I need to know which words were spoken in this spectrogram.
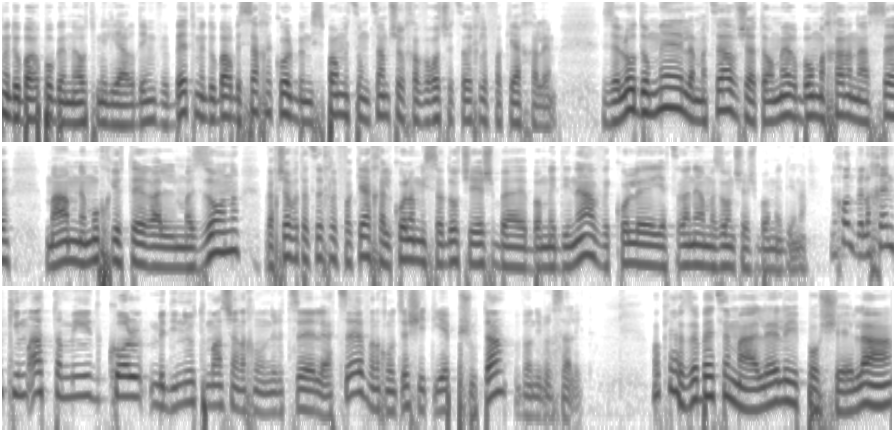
מדובר פה במאות מיליארדים, וב' מדובר בסך הכל במספר מצומצם של חברות שצריך לפקח עליהן. זה לא דומה למצב שאתה אומר בוא מחר נעשה מע"מ נמוך יותר על מזון, ועכשיו אתה צריך לפקח על כל המסעדות שיש במדינה וכל אה, יצרני המזון שיש במדינה. נכון, ולכן כמעט תמיד כל מדיניות מס שאנחנו נרצה לעצב, אנחנו נרצה שהיא תהיה פשוטה ואוניברסלית. אוקיי, אז זה בעצם מעלה לי פה שאלה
